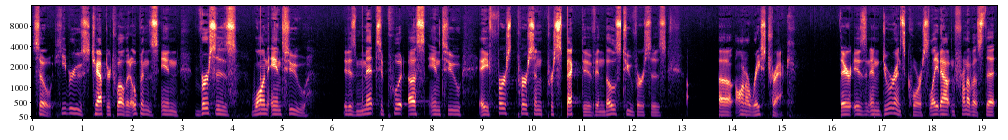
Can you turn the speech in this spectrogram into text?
So, Hebrews chapter 12, it opens in verses 1 and 2 it is meant to put us into a first person perspective in those two verses uh, on a racetrack. There is an endurance course laid out in front of us that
